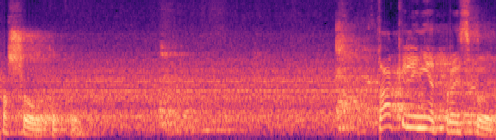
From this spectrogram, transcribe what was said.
пошел такой. Так или нет происходит?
